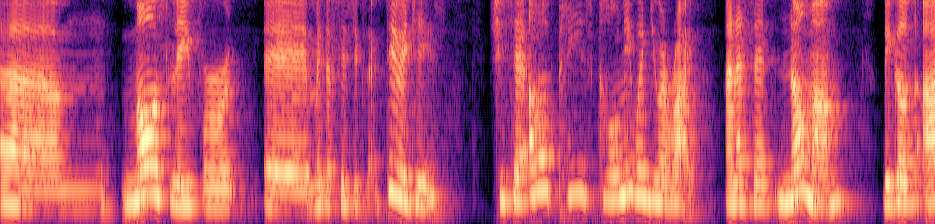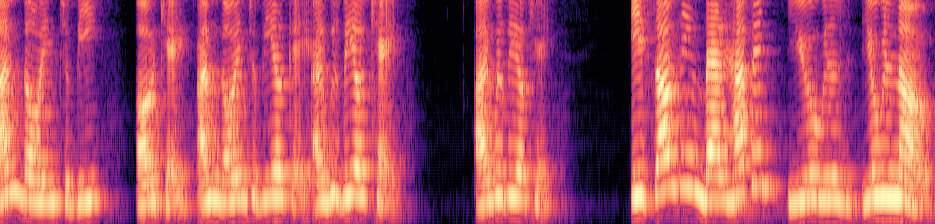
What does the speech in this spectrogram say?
um, mostly for uh, metaphysics activities, she said, "Oh, please call me when you arrive." And I said, "No, mom, because I'm going to be okay. I'm going to be okay. I will be okay. I will be okay." If something bad happened, you will you will know.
